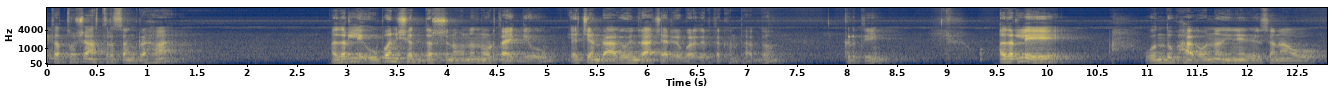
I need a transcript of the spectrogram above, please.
ತತ್ವಶಾಸ್ತ್ರ ಸಂಗ್ರಹ. ಅದರಲ್ಲಿ ಉಪನಿಷತ್ ದರ್ಶನವನ್ನು ನೋಡ್ತಾ ಇದ್ದೆವು. ಎಚ್. ಎನ್. ರಾಘವೇಂದ್ರ ಆಚಾರ್ಯರು ಬರೆದಿರ್ತಕ್ಕಂಥದ್ದು ಕೃತಿ. ಅದರಲ್ಲಿ ಒಂದು ಭಾಗವನ್ನು ನಿನ್ನೆ ದಿವಸ ನಾವು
